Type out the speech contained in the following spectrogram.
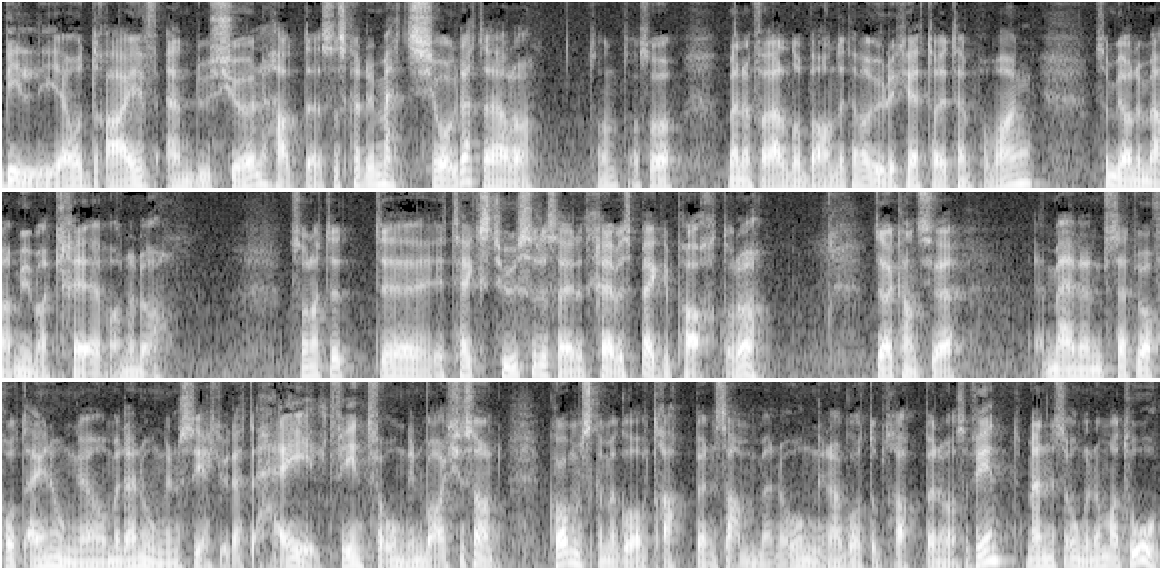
vilje og drive enn du sjøl hadde, så skal det matche òg dette her, da. Sånn? Altså, mellom foreldre og barn. Det kan være ulikheter i temperament som gjør det mer, mye mer krevende. da. Sånn at et, et teksthuset det sier det kreves begge parter. da. Der kanskje med den, Sett du har fått én unge, og med den ungen så gikk jo dette helt fint, for ungen var ikke sånn. Kom, skal vi gå opp trappen sammen? Og ungen har gått opp trappen, det var så fint. Mens unge nummer to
